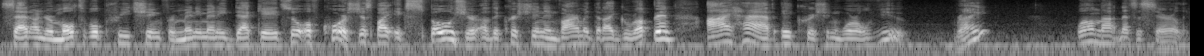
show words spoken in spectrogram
sat under multiple preaching for many, many decades. So of course, just by exposure of the Christian environment that I grew up in, I have a Christian worldview, right? Well, not necessarily.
